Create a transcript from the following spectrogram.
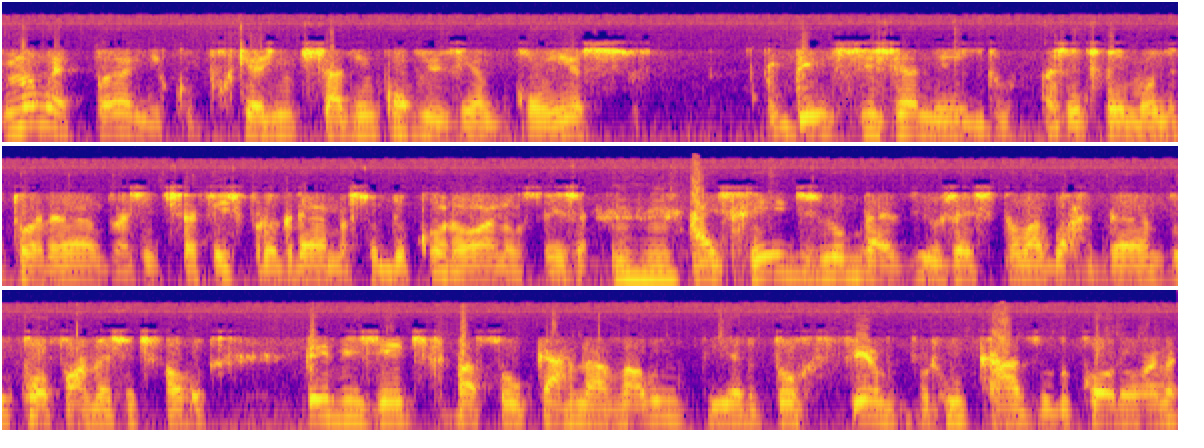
não é pânico, porque a gente já vem convivendo com isso desde janeiro. A gente vem monitorando, a gente já fez programa sobre o corona, ou seja, as redes no Brasil já estão aguardando, conforme a gente falou. Teve gente que passou o carnaval inteiro torcendo por um caso do corona.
